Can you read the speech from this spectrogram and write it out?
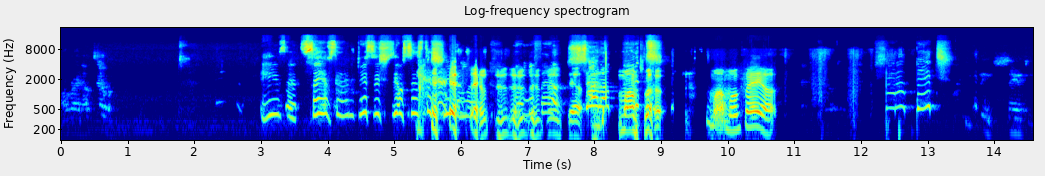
All right, I'll tell him. He said, Samson, this is your sister Sheila. Mama fell. Shut up, bitch. Mama failed. Shut up, bitch. Who thinks Samson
